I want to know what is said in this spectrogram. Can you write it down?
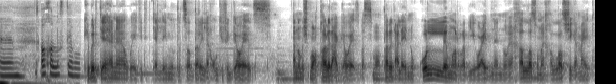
آه خلصت يا بابا. كبرت يا هنا وبقيتي تتكلمي وتتصدري لأخوكي في الجواز. أنا مش معترض على الجواز بس معترض على إنه كل مرة بيوعدنا إنه يخلص وما يخلصش جامعته.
